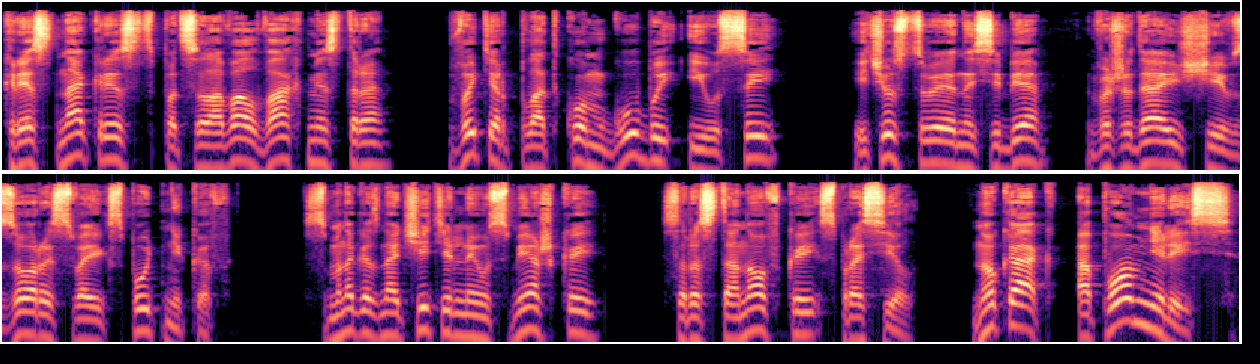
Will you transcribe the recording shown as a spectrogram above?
Крест-накрест поцеловал вахмистра, вытер платком губы и усы и, чувствуя на себе выжидающие взоры своих спутников, с многозначительной усмешкой, с расстановкой спросил: "Ну как, опомнились?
